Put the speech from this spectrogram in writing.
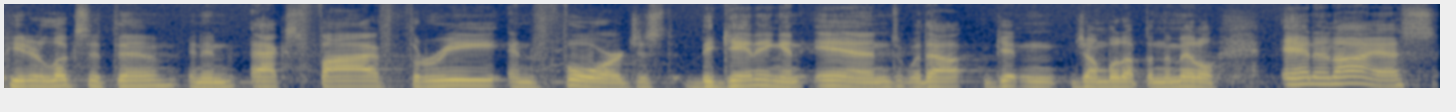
Peter looks at them, and in Acts 5, 3, and 4, just beginning and end without getting jumbled up in the middle Ananias,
